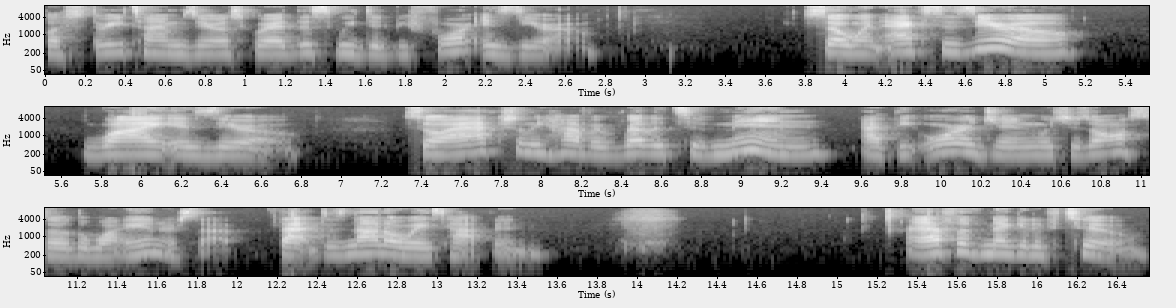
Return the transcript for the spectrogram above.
plus 3 times 0 squared, this we did before, is 0. So when x is 0, y is 0. So I actually have a relative min at the origin, which is also the y-intercept. That does not always happen. f of negative 2.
